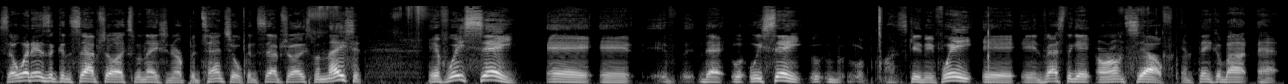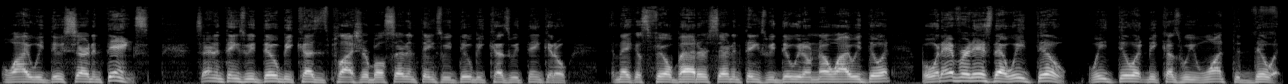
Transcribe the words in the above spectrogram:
So, what is a conceptual explanation or potential conceptual explanation? If we say uh, uh, that we say, excuse me, if we uh, investigate our own self and think about why we do certain things, certain things we do because it's pleasurable, certain things we do because we think it'll make us feel better. Certain things we do, we don't know why we do it. But whatever it is that we do, we do it because we want to do it.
